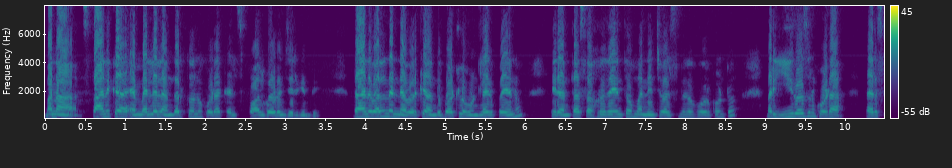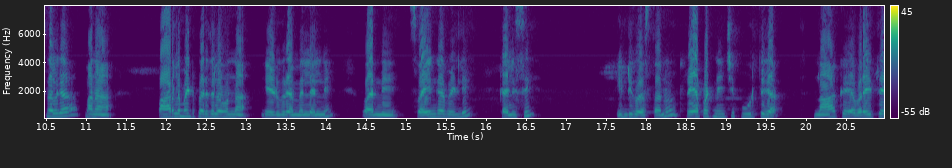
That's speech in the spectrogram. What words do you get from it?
మన స్థానిక ఎమ్మెల్యేలు అందరితోనూ కూడా కలిసి పాల్గొనడం జరిగింది. దానివల్ల నేను ఎవరికి అందుబాటులో ఉండలేకపోయాను. మీరంతా సహృదయంతో మన్నించవలసిందిగా కోరుకుంటూ మరి ఈ రోజున కూడా పర్సనల్గా మన పార్లమెంట్ పరిధిలో ఉన్న ఏడుగురు ఎమ్మెల్యేలని వారిని స్వయంగా వెళ్ళి కలిసి ఇంటికి వస్తాను. రేపటి నుంచి పూర్తిగా నాకు ఎవరైతే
